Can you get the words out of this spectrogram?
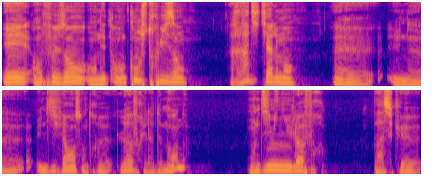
Et en faisant, en, construisant radicalement euh, une, différence entre l'offre et la demande, on diminue l'offre parce que,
